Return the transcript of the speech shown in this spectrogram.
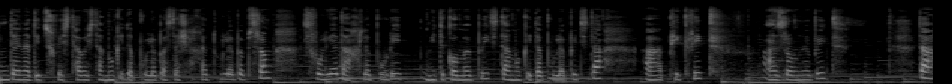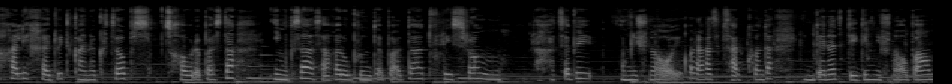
იმდენად იცვლის თავის დამოკიდებულებას და შეხედულებებს, რომ სრულიად ახლებური მიდგომებით, დამოკიდებულებით და ფიქრით, აზროვნებით და ახალი ხედვით განაგრძობს ცხოვრებას და იმ გზას აღარ უბრუნდება და თulis რომ რაღაცები უნიშნელო იყო, რაღაცებს არ ქონდა იმდენად დიდი მნიშვნელობა ამ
